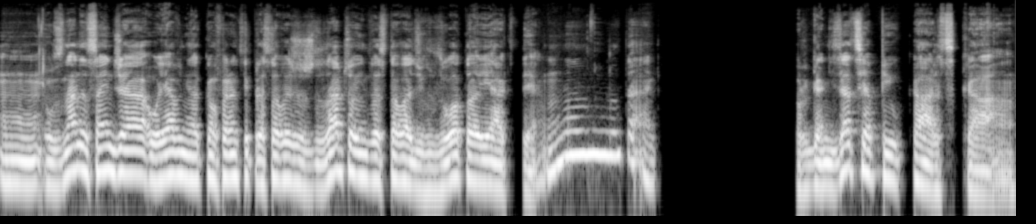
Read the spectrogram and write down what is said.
Mm, Uznany sędzia ujawnił na konferencji prasowej, że zaczął inwestować w złoto i akcje. No, no tak. Organizacja piłkarska.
